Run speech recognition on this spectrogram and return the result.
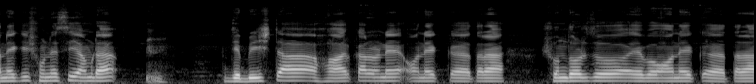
অনেকেই শুনেছি আমরা যে ব্রিজটা হওয়ার কারণে অনেক তারা সৌন্দর্য এবং অনেক তারা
